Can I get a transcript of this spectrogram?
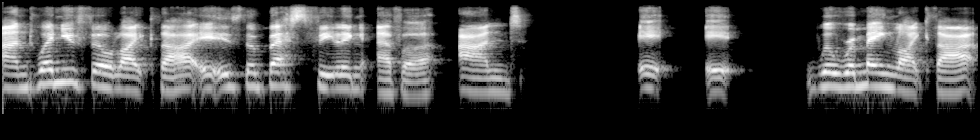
and when you feel like that it is the best feeling ever and it it will remain like that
